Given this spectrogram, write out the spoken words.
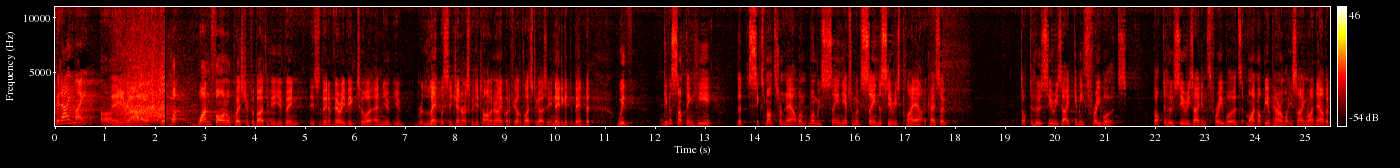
Good day, mate. There you go. One, one final question for both of you. You've been, this has been a very big tour and you, you're relentlessly generous with your time. And I know you've got a few other places to go, so you need to get to bed. But with, give us something here that six months from now, when, when we've seen the episode, when we've seen the series play out, okay? So, Doctor Who Series 8, give me three words. Doctor Who Series 8 in three words. It might not be apparent what you're saying right now, but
